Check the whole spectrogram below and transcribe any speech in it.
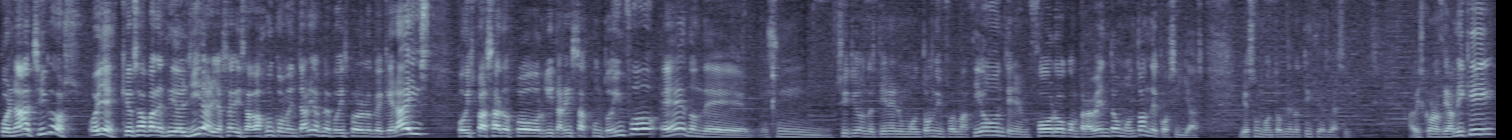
Pues nada, chicos, oye, ¿qué os ha parecido el Gear? Ya sabéis, abajo en comentarios me podéis poner lo que queráis, podéis pasaros por guitarristas.info, ¿eh? donde es un sitio donde tienen un montón de información, tienen foro, compra-venta, un montón de cosillas, y es un montón de noticias y así. ¿Habéis conocido a Miki?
